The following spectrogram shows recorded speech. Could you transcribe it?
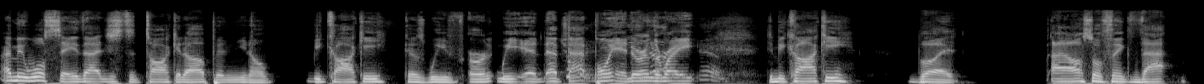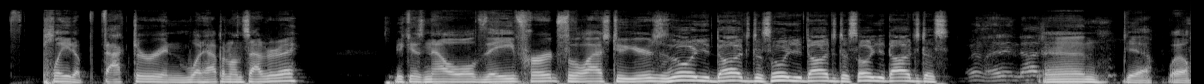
I mean, we'll say that just to talk it up and you know be cocky because we've earned we at, at that point had earned the right Yeah. to be cocky, but I also think that played a factor in what happened on Saturday. because now all they've heard for the last two years is, "Oh, you dodged us! Oh, you dodged us! Oh, you dodged us!" Well, I didn't dodge. And yeah, well,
